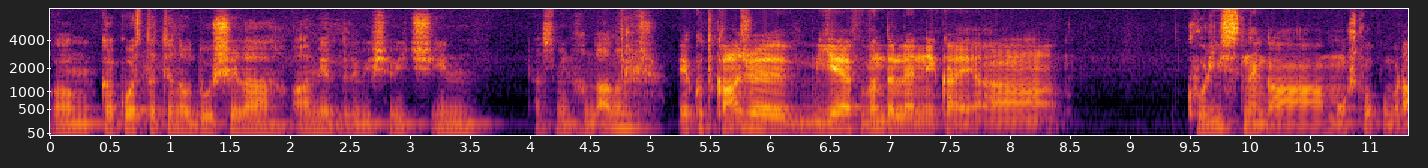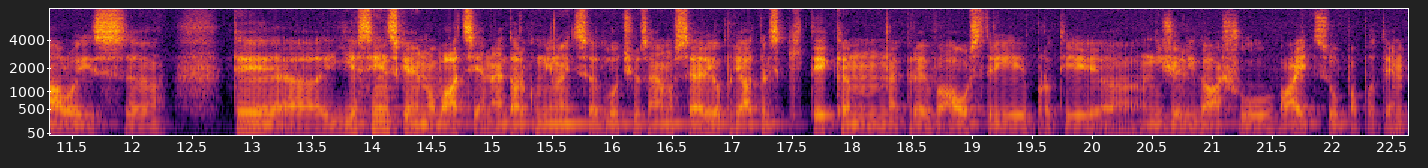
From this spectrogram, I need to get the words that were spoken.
Um, kako sta te navdušila Amir Dreviševič in Jasmin Handanovič? Je, kot kaže, je vendarle nekaj uh, koristnega moštvo pobralo iz uh, te uh, jesenske inovacije. Ne? Darko Milanic se je odločil za eno serijo prijateljskih tekem, najprej v Avstriji proti uh, niželigašu Vajcu, pa potem.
